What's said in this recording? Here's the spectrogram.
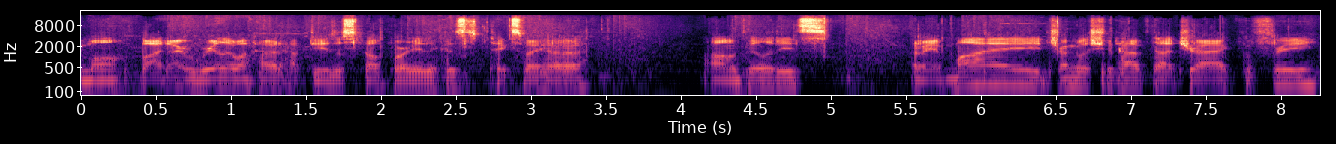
Anymore, but I don't really want her to have to use a spell for it either because it takes away her um, abilities. I mean, my jungler should have that drag for free.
